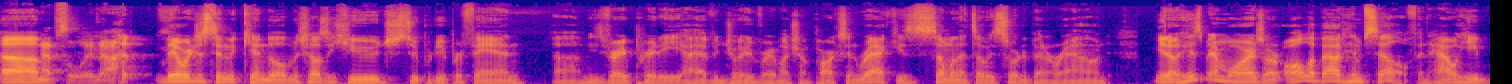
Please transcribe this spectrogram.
Oh, um, absolutely not. they were just in the Kindle. Michelle's a huge super duper fan. Um, he's very pretty. I have enjoyed it very much on Parks and Rec. He's someone that's always sort of been around. You know, his memoirs are all about himself and how he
